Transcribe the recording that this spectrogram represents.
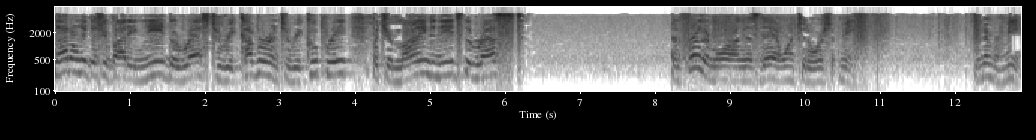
Not only does your body need the rest to recover and to recuperate, but your mind needs the rest and furthermore, on this day, I want you to worship me. Remember me.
